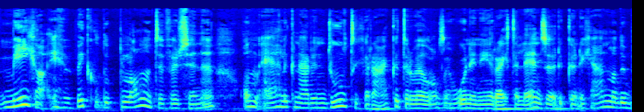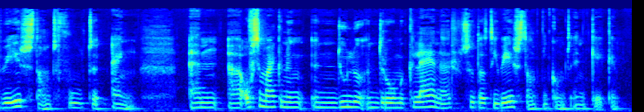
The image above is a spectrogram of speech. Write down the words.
mega ingewikkelde plannen te verzinnen. Om eigenlijk naar hun doel te geraken. Terwijl ze gewoon in een rechte lijn zouden kunnen gaan. Maar de weerstand voelt te eng. En, uh, of ze maken hun, hun doelen, hun dromen kleiner, zodat die weerstand niet komt inkikken.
